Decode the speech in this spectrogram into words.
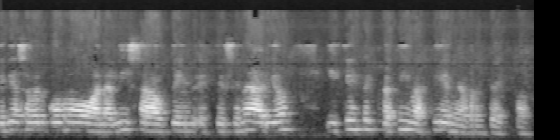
Quería saber cómo analiza usted este escenario y qué expectativas tiene al respecto.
